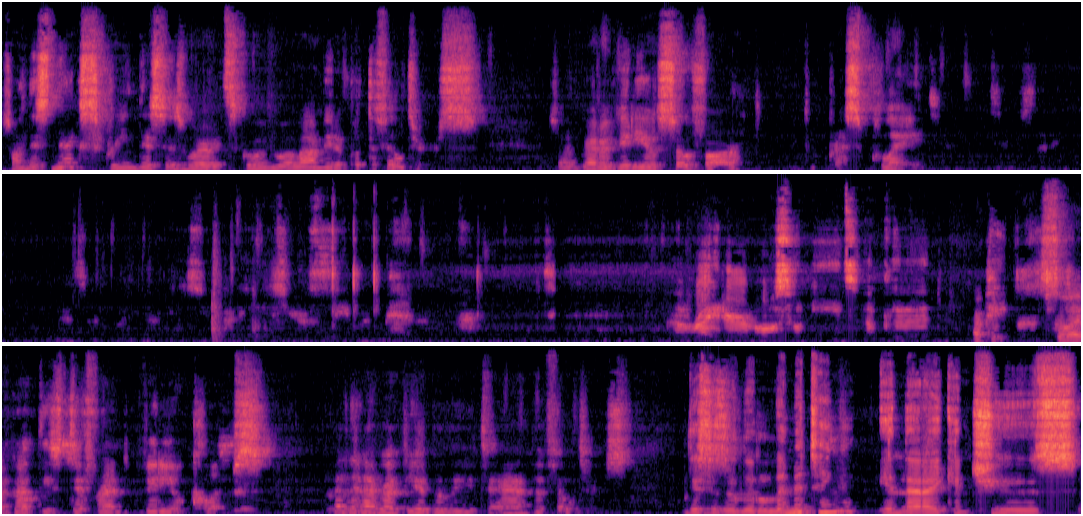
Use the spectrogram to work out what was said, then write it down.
So on this next screen, this is where it's going to allow me to put the filters. So I've got a video so far. I can press play. A writer also needs a good Okay, so I've got these different video clips. And then I've got the ability to add the filters. This is a little limiting in that I can choose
